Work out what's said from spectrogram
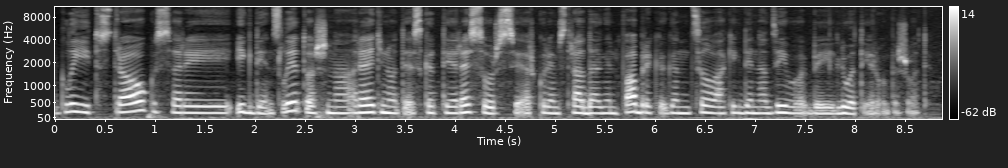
glītus traukus arī ikdienas lietošanā, rēķinoties, ka tie resursi, ar kuriem strādāja gan fabrika, gan cilvēki ikdienā dzīvoja, bija ļoti ierobežoti.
